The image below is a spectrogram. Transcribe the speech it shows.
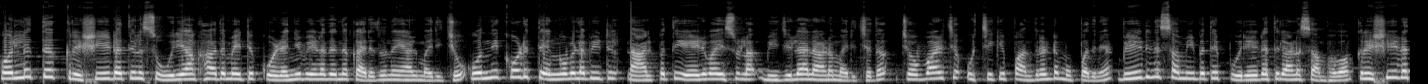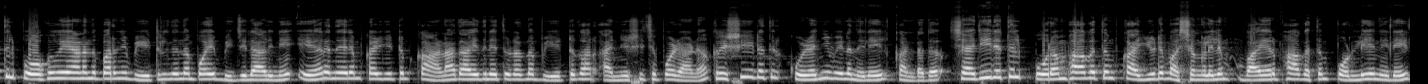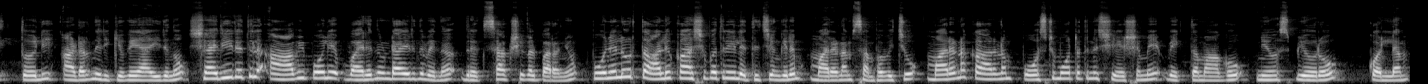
കൊല്ലത്ത് കൃഷിയിടത്തിൽ സൂര്യാഘാതമേറ്റ് കുഴഞ്ഞു വീണതെന്ന് കരുതുന്നയാൾ മരിച്ചു. കുന്നിക്കോട് തെങ്ങുവിള വീട്ടിൽ നാൽപ്പത്തിയേഴ് വയസ്സുള്ള ബിജുലാലാണ് മരിച്ചത്. ചൊവ്വാഴ്ച ഉച്ചയ്ക്ക് പന്ത്രണ്ട് മുപ്പതിന് വീടിന് സമീപത്തെ പുരയിടത്തിലാണ് സംഭവം. കൃഷിയിടത്തിൽ പോകുകയാണെന്ന് പറഞ്ഞ് വീട്ടിൽ നിന്നും പോയ ബിജുലാലിനെ ഏറെ നേരം കഴിഞ്ഞിട്ടും കാണാതായതിനെ തുടർന്ന് വീട്ടുകാർ അന്വേഷിച്ചപ്പോഴാണ് കൃഷിയിടത്തിൽ കുഴഞ്ഞു വീണ നിലയിൽ കണ്ടത്. ശരീരത്തിൽ പുറം ഭാഗത്തും കൈയുടെ വശങ്ങളിലും വയർഭാഗത്തും പൊള്ളിയ നിലയിൽ തൊലി അടർന്നിരിക്കുകയായിരുന്നു. ശരീരത്തിൽ ആവി പോലെ വരുന്നുണ്ടായിരുന്നുവെന്ന് ദൃക്സാക്ഷികൾ പറഞ്ഞു. പുനലൂർ താലൂക്ക് ആശുപത്രിയിൽ എത്തിച്ചെങ്കിലും മരണം സംഭവിച്ചു. മരണകാരണം പോസ്റ്റ്മോർട്ടത്തിന് ശേഷമേ വ്യക്തമാകൂ. News bureau Kollam.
